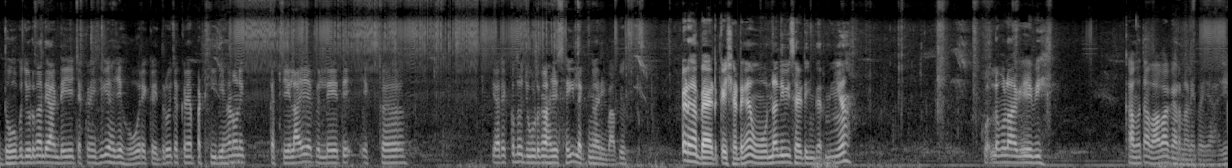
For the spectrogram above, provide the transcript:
ਦੋ ਕੁ ਜੁੜੀਆਂ ਦੇ ਆਂਡੇ ਜੇ ਚੱਕਣੇ ਸੀਗੇ ਹਜੇ ਹੋਰ ਇੱਕ ਇਧਰੋਂ ਚੱਕਣੇ ਆ, ਪੱਠੀ ਦੇ। ਹਨ ਉਹਨੇ ਕੱਚੇ ਲਾਏ ਆ ਪਿੱਲੇ ਤੇ ਇੱਕ ਯਾਰ ਇੱਕ ਦੋ ਜੋੜੀਆਂ ਹਜੇ ਸਹੀ ਲੱਗੀਆਂ ਨਹੀਂ ਬਾਬੇ। ਇਹਨਾਂ ਬੈਠ ਕੇ ਛੱਡੀਆਂ ਉਹਨਾਂ ਦੀ ਵੀ ਸੈਟਿੰਗ ਕਰਨੀ ਆ। ਕੁੱਲ ਮਿਲਾ ਕੇ ਵੀ ਕੰਮ ਤਾਂ ਵਾਵਾ ਕਰਨ ਵਾਲੇ ਪਏ ਆ ਹਜੇ।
